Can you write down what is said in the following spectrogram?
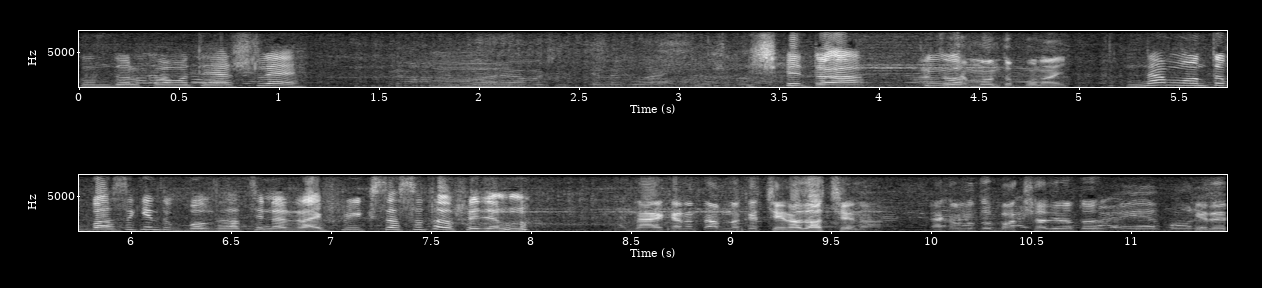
কোন দল ক্ষমতায় আসলে? সেটা আচ্ছা, বল- মন্তব্য নাই? না মন্তব্য আছে কিন্তু বলতে চাচ্ছি না। রাইফ রিক্স আছে তো সেই জন্য না এখানে তো আপনাকে চেনা যাচ্ছে না। এখনও তো বাক স্বাধীনতা কেড়ে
